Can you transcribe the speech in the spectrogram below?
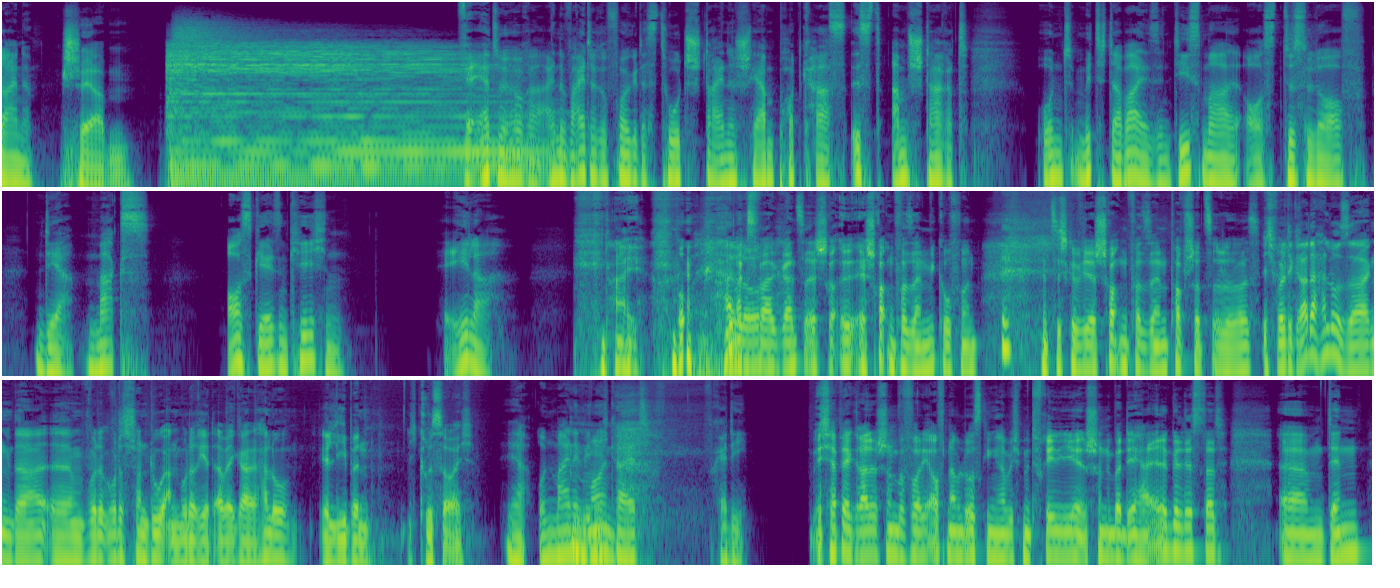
Steine. Scherben. Verehrte Hörer, eine weitere Folge des Tod, Steine, Scherben Podcasts ist am Start. Und mit dabei sind diesmal aus Düsseldorf der Max, aus Gelsenkirchen, der Ela. Hi. Oh, Max hallo. war ganz erschro äh, erschrocken vor seinem Mikrofon. Hat sich glaub ich, erschrocken vor seinem Popschutz oder was. Ich wollte gerade Hallo sagen, da ähm, wurde, wurde es schon du anmoderiert, aber egal. Hallo, ihr Lieben. Ich grüße euch. Ja, und meine Moin. Wenigkeit, Freddy. Ich habe ja gerade schon, bevor die Aufnahme losging, habe ich mit Fredi schon über DHL gelistert. Ähm, denn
